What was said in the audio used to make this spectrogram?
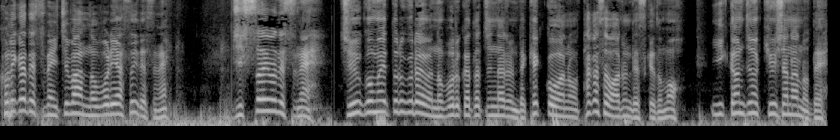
これがですね一番登りやすいですね実際はですね15メートルぐらいは登る形になるんで結構あの高さはあるんですけどもいい感じの急斜なので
